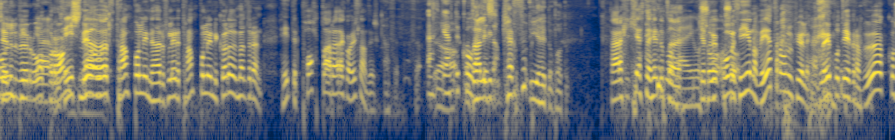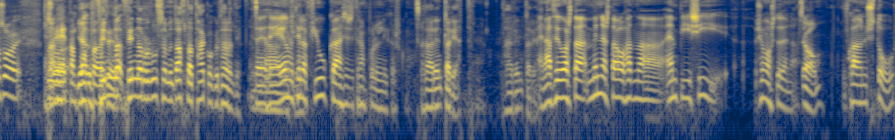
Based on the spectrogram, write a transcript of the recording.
silfur og brons með öll trampolíni. Það eru fleiri trampolíni í görðum heldur en heitir pottar eða eitthvað á Íslandi. Sko. Ekki eftir en Það er COVID líka keft í heitum potum. Það er ekki kert að heitum pottar. Nei, og Getur svo- við komið svo- því inn á vetraolimpíuleika, hlaup út í einhverja vök og svo, svo heitan potta finna, finnar og rúsa myndi alltaf taka okkur þar held ég. Þau eiga líklega. til að fjúka eins þessi trampolín líka sko. Það er enda rétt. Það er enda rétt. En að þú varst að minnast á hana, NBC sjónvastöðina, Já, hvað hún er stór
